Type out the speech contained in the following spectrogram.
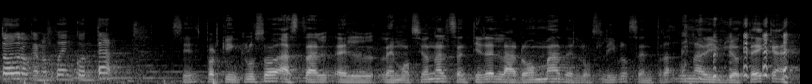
todo lo que nos pueden contar. Sí, es porque incluso hasta la emoción al sentir el aroma de los libros entrando en una biblioteca.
